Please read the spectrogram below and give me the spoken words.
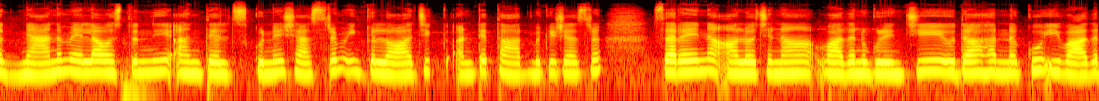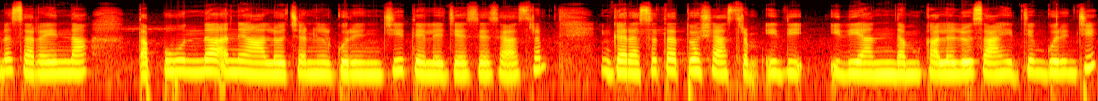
జ్ఞానం ఎలా వస్తుంది అని తెలుసుకునే శాస్త్రం. ఇంకా లాజిక్ అంటే ధార్మిక శాస్త్రం. సరైన ఆలోచన వాదన గురించి ఉదాహరణకు ఈ వాదన సరైన తప్పు ఉందా అనే ఆలోచనల గురించి తెలియజేసే శాస్త్రం ఇంకా రసతత్వ శాస్త్రం. ఇది ఇది అందం కళలు సాహిత్యం గురించి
